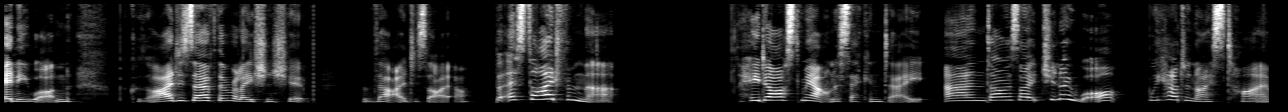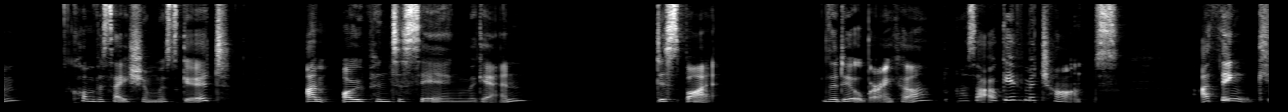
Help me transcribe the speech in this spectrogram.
anyone because I deserve the relationship that I desire. But aside from that, he'd asked me out on a second date and I was like, do you know what? We had a nice time. Conversation was good. I'm open to seeing him again, despite the deal breaker. I was like, I'll give him a chance. I think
